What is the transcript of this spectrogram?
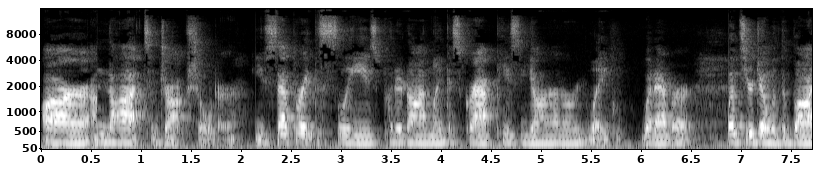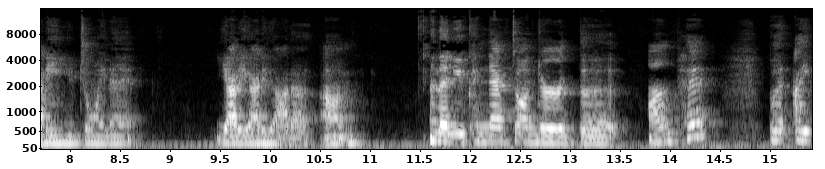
are not drop shoulder. You separate the sleeves, put it on like a scrap piece of yarn or like whatever. Once you're done with the body, you join it, yada, yada, yada. Um, and then you connect under the armpit but I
